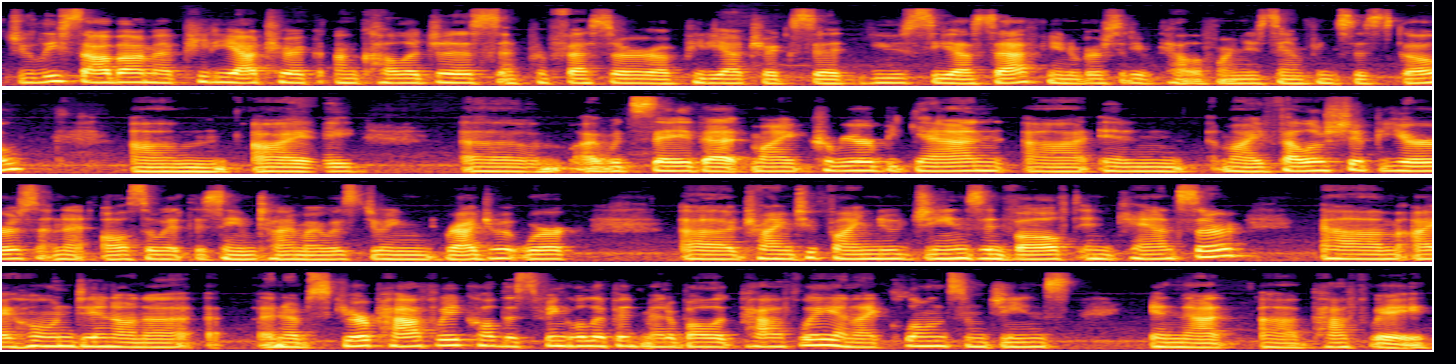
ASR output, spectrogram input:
Julie Saba. I'm a pediatric oncologist and professor of pediatrics at UCSF, University of California, San Francisco. Um, I um, I would say that my career began uh, in my fellowship years, and also at the same time, I was doing graduate work uh, trying to find new genes involved in cancer. Um, I honed in on a, an obscure pathway called the sphingolipid metabolic pathway, and I cloned some genes in that uh, pathway.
